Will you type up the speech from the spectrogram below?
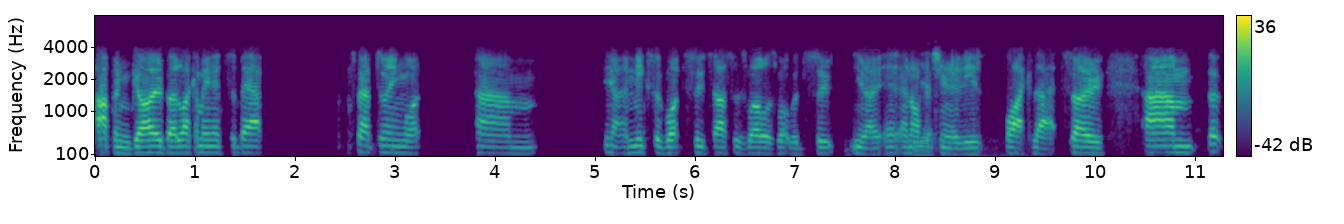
up and go. But like, I mean, it's about it's about doing what um, you know a mix of what suits us as well as what would suit you know an opportunity yep. like that. So, um, but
